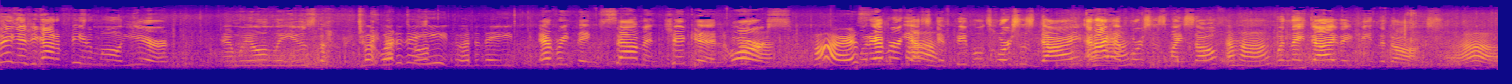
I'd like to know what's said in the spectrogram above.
Thing is, you gotta feed them all year, and we only use them. But what do they eat? What do they eat? Everything: salmon, chicken, horse, Horse? whatever. Huh. Yes, if people's horses die, and I have Uh-huh. horses myself. Uh-huh. When they die, they feed the dogs. Wow.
